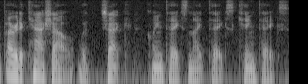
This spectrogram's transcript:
If I were to cash out with check, queen takes, knight takes, king takes,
